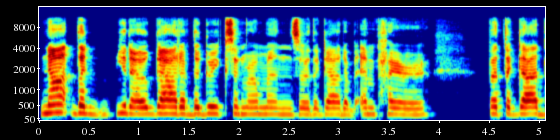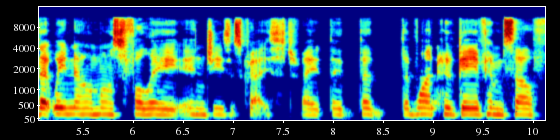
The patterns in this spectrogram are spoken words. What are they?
not the you know God of the Greeks and Romans or the God of empire, but the God that we know most fully in Jesus Christ, right? The the the one who gave himself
